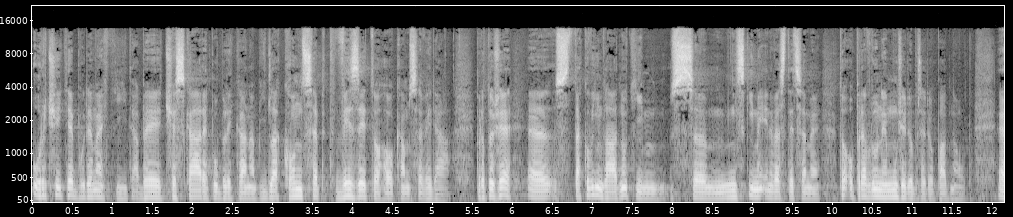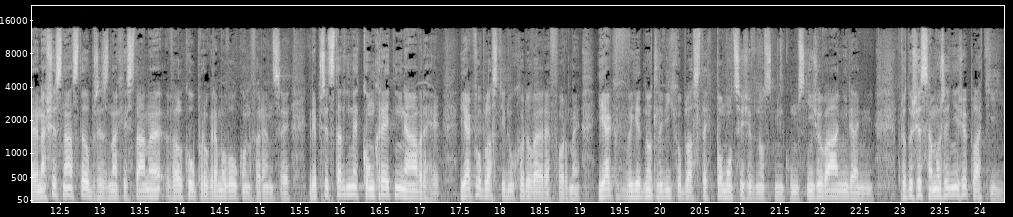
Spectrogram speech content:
určitě budeme chtít, aby Česká republika nabídla koncept vizi toho, kam se vydá. Protože eh, s takovým vládnutím, s nízkými investicemi, to opravdu nemůže dobře dopadnout. Eh, na 16. března chystáme velkou programovou konferenci, kde představíme konkrétní návrhy, jak v oblasti důchodové reformy, jak v jednotlivých oblastech pomoci živnostníkům, snižování daní. Protože samozřejmě, že platí,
